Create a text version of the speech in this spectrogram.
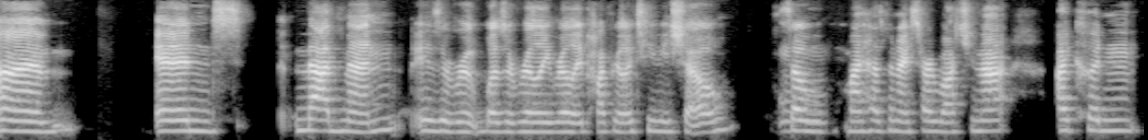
Um, and Mad Men is a re- was a really really popular TV show. So Mhm. my husband and I started watching that. I couldn't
